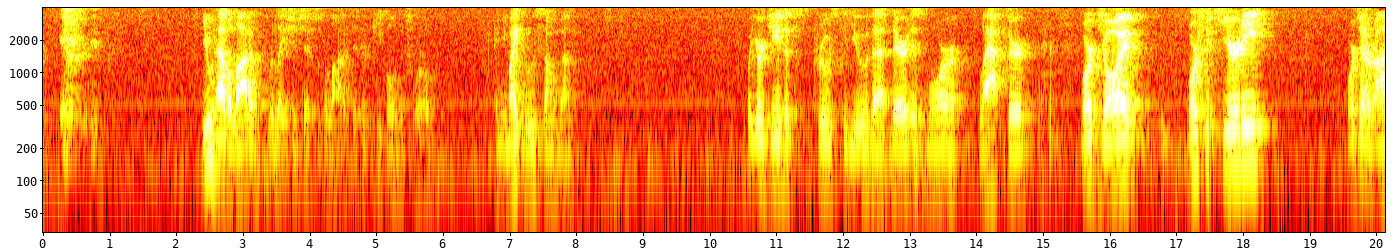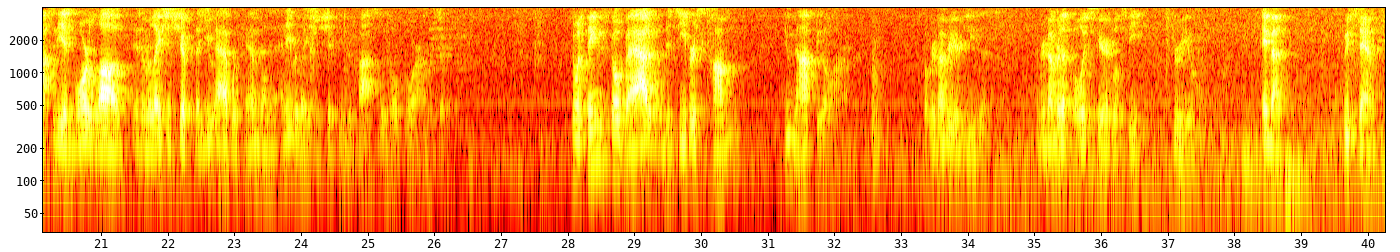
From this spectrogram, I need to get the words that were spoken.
You have a lot of relationships with a lot of different people in this world, and you might lose some of them. But your Jesus proves to you that there is more laughter, more joy, more security, more generosity, and more love in the relationship that you have with Him than in any relationship you could possibly hope for on this earth. So when things go bad, when deceivers come, do not be alarmed. But remember your Jesus. And remember that the Holy Spirit will speak through you. Amen. Please stand.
